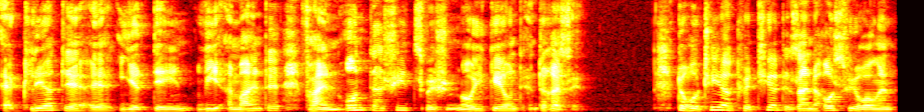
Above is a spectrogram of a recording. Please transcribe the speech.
erklärte er ihr den, wie er meinte, feinen Unterschied zwischen Neugier und Interesse. Dorothea quittierte seine Ausführungen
